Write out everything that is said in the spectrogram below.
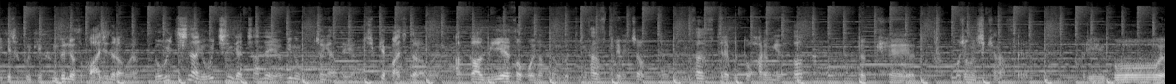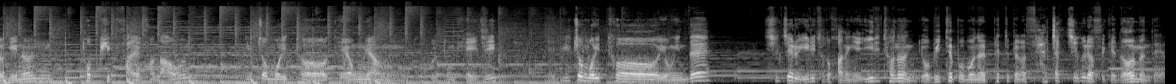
이게 자꾸 이렇게 흔들려서 빠지더라고요. 요 위치나 요 위치는 괜찮은데 여기는 고정이 안 돼요. 쉽게 빠지더라고요. 아까 위에서 보셨던 그 등산 스트랩 있죠? 네, 등산 스트랩을 또 활용해서 이렇게 고정을 시켜놨어요. 그리고 여기는 토픽사에서 나온 1.5리터 대용량 물통 케이지 1.5리터용인데 실제로 2리터도 가능해요. 2리터는 요 밑에 부분을 페트병을 살짝 찌그려서 이렇게 넣으면 돼요.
